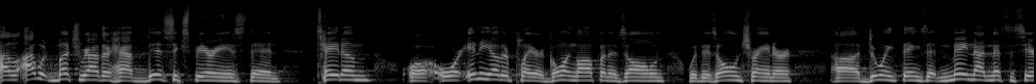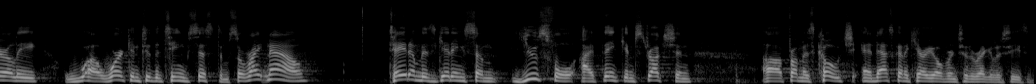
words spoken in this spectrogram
I, I, would much rather have this experience than Tatum or, or, any other player going off on his own with his own trainer, uh, doing things that may not necessarily uh, work into the team system. So right now, Tatum is getting some useful, I think, instruction uh, from his coach, and that's going to carry over into the regular season.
